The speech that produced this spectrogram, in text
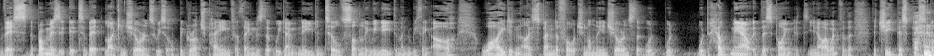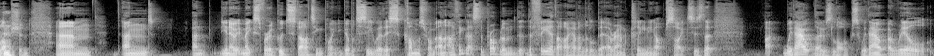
this. The problem is it's a bit like insurance. We sort of begrudge paying for things that we don't need until suddenly we need them, and we think, "Oh, why didn't I spend a fortune on the insurance that would would would help me out at this point?" It, you know, I went for the the cheapest possible option, um, and and you know it makes for a good starting point you'd be able to see where this comes from and i think that's the problem the, the fear that i have a little bit around cleaning up sites is that I, uh, without those logs without a real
